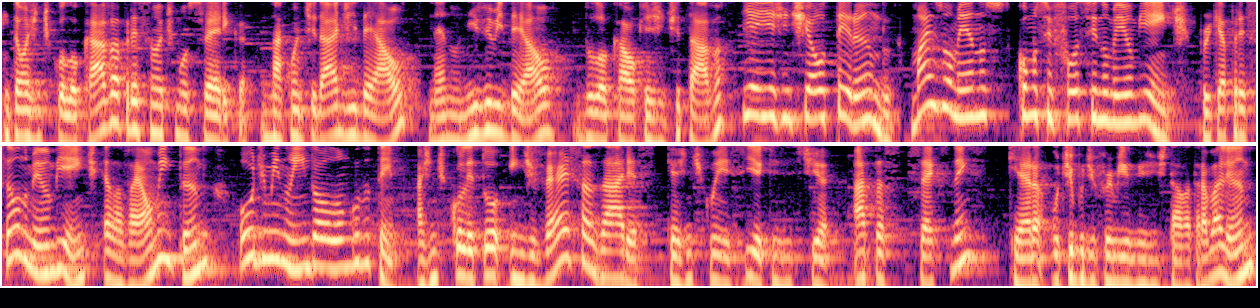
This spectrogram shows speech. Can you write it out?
Então a gente colocava a pressão atmosférica na quantidade ideal, né, no nível ideal do local que a gente estava, e aí a gente ia alterando mais ou menos como se fosse no meio ambiente, porque a pressão no meio ambiente ela vai aumentando ou diminuindo ao longo do tempo. A gente coletou em diversas áreas que a gente conhecia que existia Atas sexdens, que era o tipo de formiga que a gente estava trabalhando,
